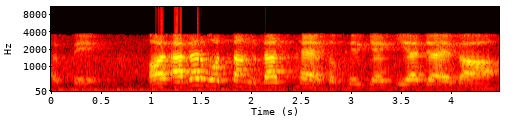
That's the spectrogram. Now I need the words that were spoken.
سکتے۔ اور اگر وہ تنگ دست ہے تو پھر کیا کیا جائے گا؟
